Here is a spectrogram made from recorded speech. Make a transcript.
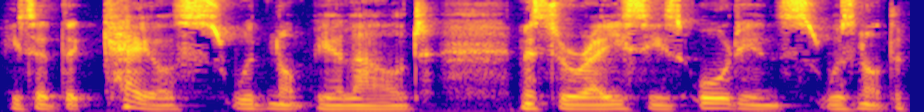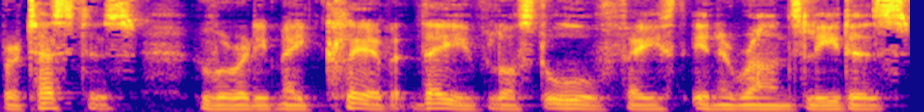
He said that chaos would not be allowed. Mr. Raisi's audience was not the protesters, who've already made clear that they've lost all faith in Iran's leaders.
